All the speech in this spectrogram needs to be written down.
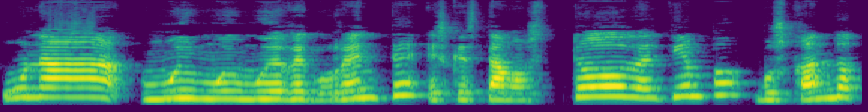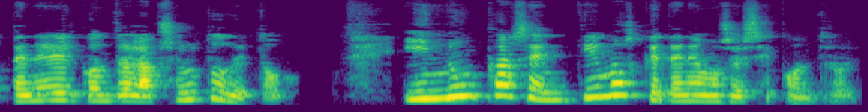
una muy, muy, muy recurrente, es que estamos todo el tiempo buscando tener el control absoluto de todo. Y nunca sentimos que tenemos ese control.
